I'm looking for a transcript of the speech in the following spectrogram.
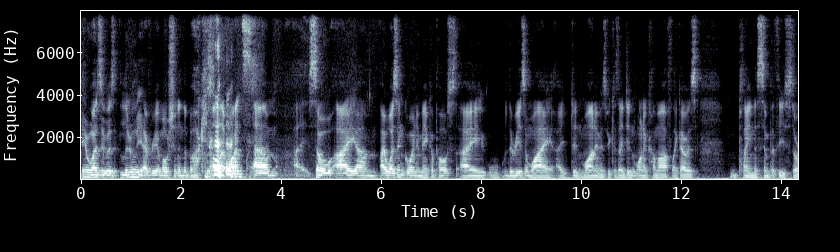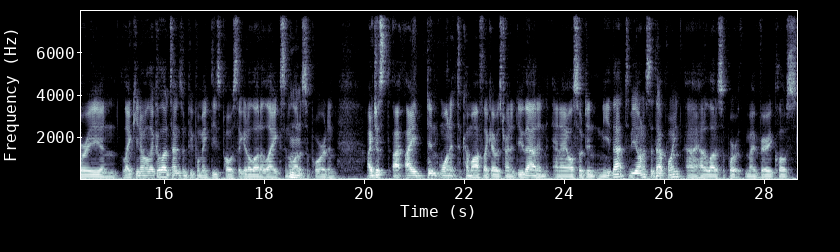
It was. It was literally every emotion in the book all at once. Um, so I um, I wasn't going to make a post. I the reason why I didn't want to is because I didn't want to come off like I was playing the sympathy story and like you know like a lot of times when people make these posts they get a lot of likes and a lot Mhm. of support and I just I, I didn't want it to come off like I was trying to do that and, and I also didn't need that to be honest at that point. I had a lot of support with my very close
